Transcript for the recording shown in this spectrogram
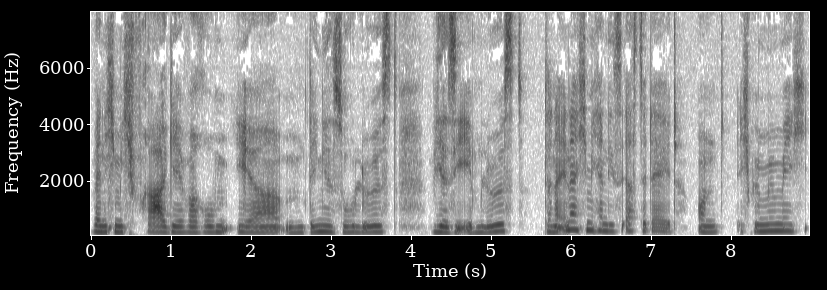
Wenn ich mich frage, warum er hm, Dinge so löst, wie er sie eben löst, dann erinnere ich mich an dieses erste Date und ich bemühe mich,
